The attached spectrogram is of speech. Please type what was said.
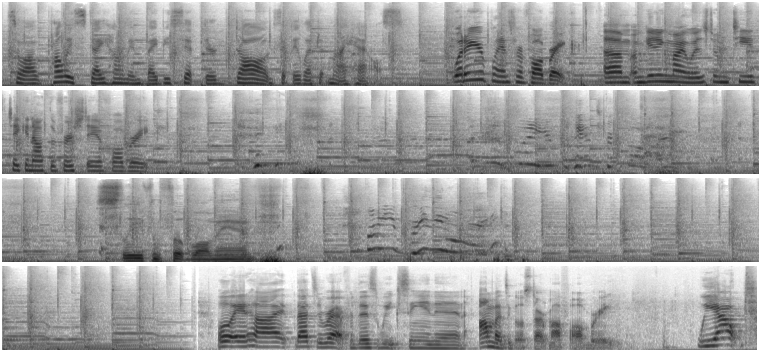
So I'll probably stay home and babysit their dogs that they left at my house. What are your plans for fall break? Um, I'm getting my wisdom teeth taken out the first day of fall break. What are your plans for fall break? Sleep and football, man. Why are you breathing hard? Well, Ada High, that's a wrap for this week's CNN. I'm about to go start my fall break. We out.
